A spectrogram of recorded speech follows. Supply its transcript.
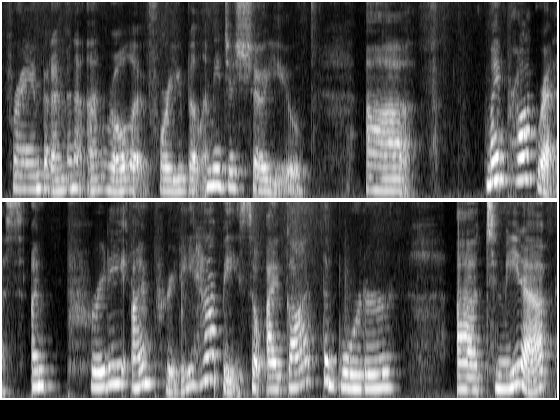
frame, but I'm going to unroll it for you, but let me just show you. Uh, my progress. I'm pretty, I'm pretty happy. So I got the border uh, to meet up.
